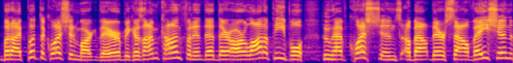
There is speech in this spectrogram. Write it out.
but I put the question mark there because I'm confident that there are a lot of people who have questions about their salvation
